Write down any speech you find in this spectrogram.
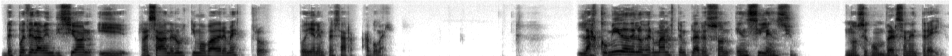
después de la bendición y rezaban el último Padre Maestro, podían empezar a comer. Las comidas de los hermanos templarios son en silencio, no se conversan entre ellos.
